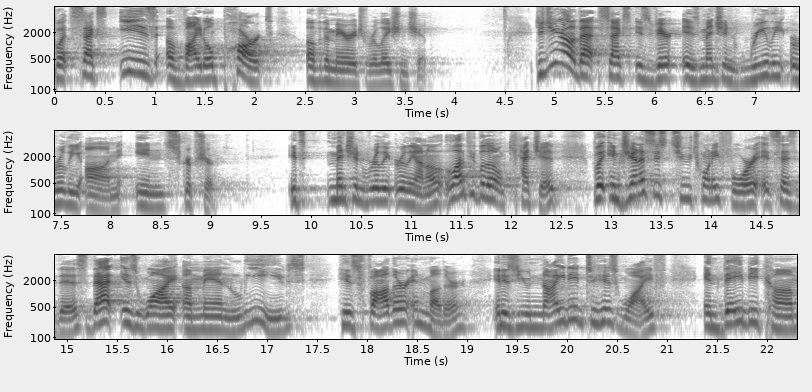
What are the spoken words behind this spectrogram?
but sex is a vital part of the marriage relationship. Did you know that sex is, very, is mentioned really early on in Scripture? It's mentioned really early on. A lot of people don't catch it, but in Genesis 2:24 it says this, that is why a man leaves his father and mother and is united to his wife and they become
